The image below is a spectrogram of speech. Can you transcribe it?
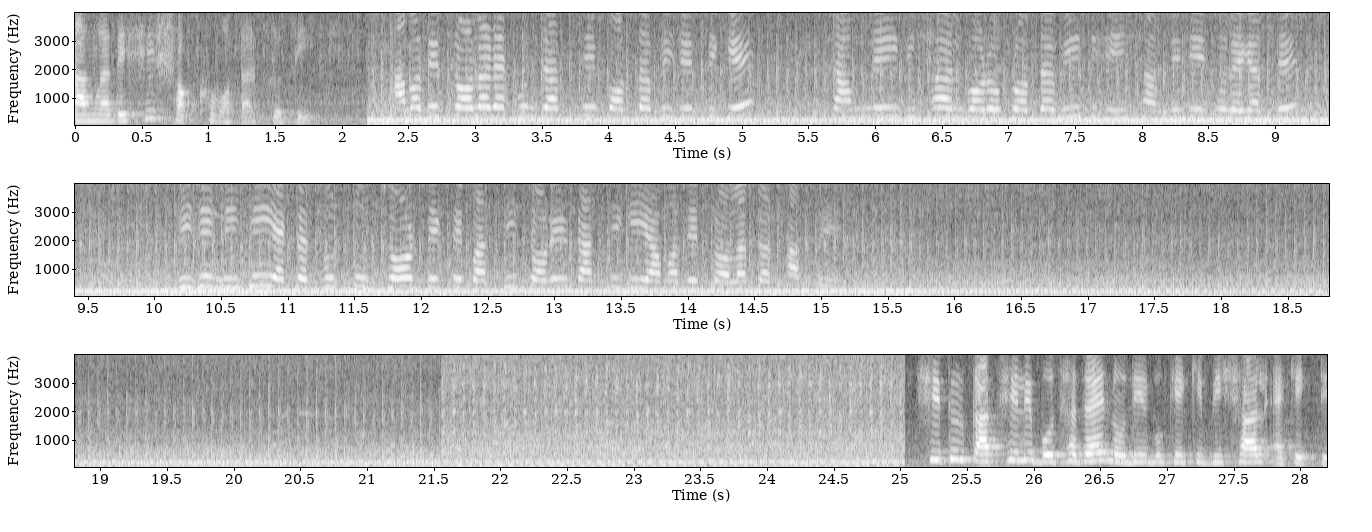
বাংলাদেশের সক্ষমতার প্রতীক। আমাদের ট্রলার এখন যাচ্ছে পদ্মা ব্রিজের দিকে। সামনেই বিশাল বড় পদ্মা ব্রিজ, এই সামনে দিয়ে চলে গেছে। ব্রিজের নিচেই একটা ছোট্ট চর দেখতে পাচ্ছি। চরের কাছে গিয়ে আমাদের ট্রলারটা থামবে। সেতুর কাছে এলে বোঝা যায় নদীর বুকে কি বিশাল এক একটি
